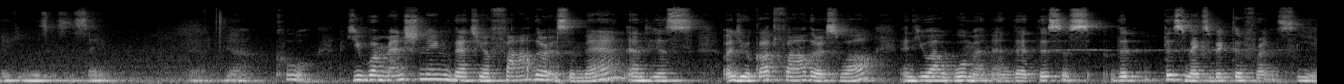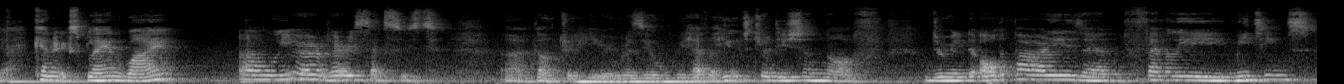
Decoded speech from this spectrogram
making music is the same. Yeah. Yeah, cool. You were mentioning that your father is a man and his and your godfather as well, and you are a woman, and that this is that this makes a big difference. Yeah. Can you explain why? Uh, we are very sexist uh, country here in Brazil. We have a huge tradition of during the, all the parties and family meetings.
